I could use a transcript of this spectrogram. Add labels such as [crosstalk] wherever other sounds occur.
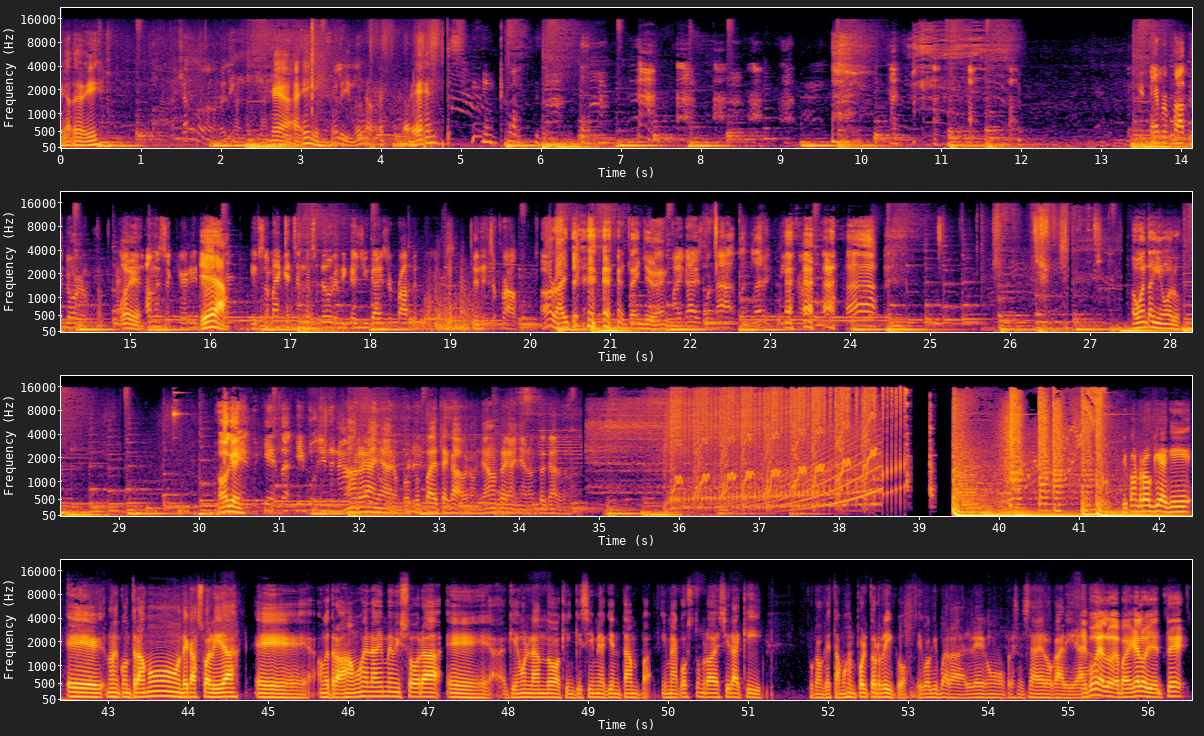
Ya te vi. ¿Qué hay? ¿Eh? You never prop the door open. Oye. I'm the security. Yeah. If somebody gets in this building because you guys are propping doors, then it's a problem. All right. [laughs] Thank you, man. My guys will not let- let it be a problem. [laughs] Aguanta aquí, Molo. Out. nos regañaron por culpa de este cabrón. Ya nos regañaron este cabrón. Estoy con Rocky aquí. eh, nos encontramos de casualidad. eh, aunque trabajamos en la misma emisora eh, aquí en Orlando, aquí en Kissimmee, aquí en Tampa. Y me he acostumbrado a decir aquí, porque aunque estamos en Puerto Rico, digo aquí para darle como presencia de localidad. Sí, porque lo es que el oyente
